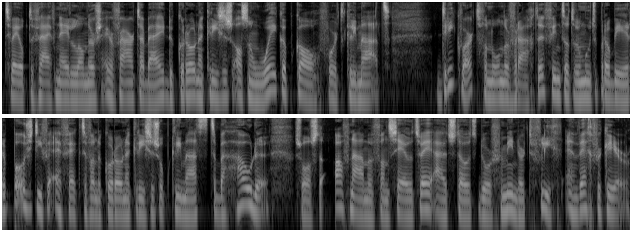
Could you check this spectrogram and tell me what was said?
Twee op de vijf Nederlanders ervaart daarbij de coronacrisis als een wake-up call voor het klimaat. Driekwart van de ondervraagden vindt dat we moeten proberen positieve effecten van de coronacrisis op klimaat te behouden, zoals de afname van CO2-uitstoot door verminderd vlieg- en wegverkeer.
